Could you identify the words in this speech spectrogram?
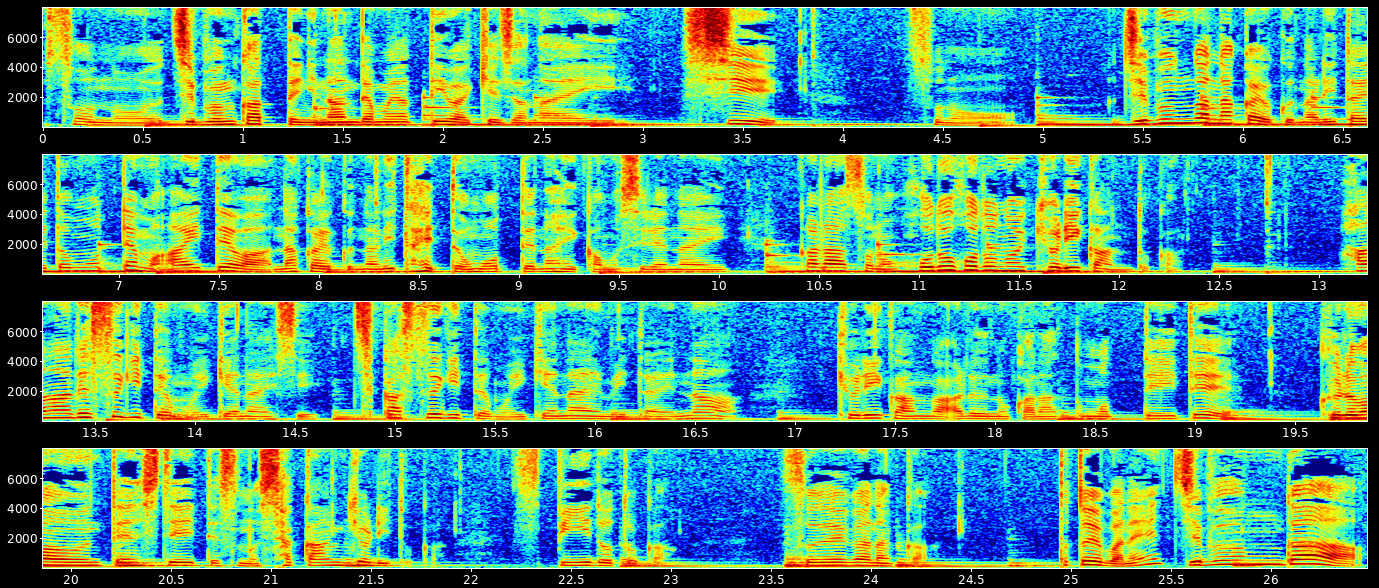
その自分勝手に何でもやっていいわけじゃないしその自分が仲良くなりたいと思っても相手は仲良くなりたいって思ってないかもしれないからそのほどほどの距離感とか離れすぎてもいけないし近すぎてもいけないみたいな距離感があるのかなと思っていて車を運転していてその車間距離とかスピードとかそれがなんか例えばね自分が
